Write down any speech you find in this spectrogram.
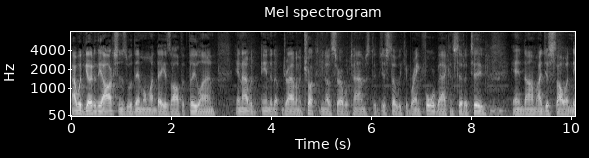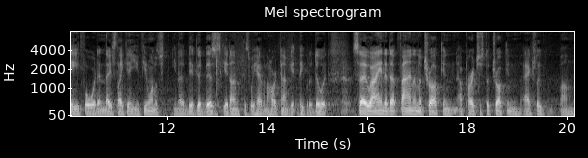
I would go to the auctions with them on my days off at Food Lion, and I would ended up driving a truck, you know, several times to just so we could bring four back instead of 2 mm-hmm. And um, I just saw a need for it, and they was like, hey, if you want to, you know, be a good business, to get on because we're having a hard time getting people to do it. Yep. So I ended up finding a truck, and I purchased a truck, and actually um,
